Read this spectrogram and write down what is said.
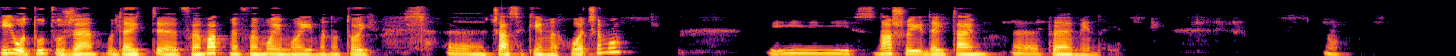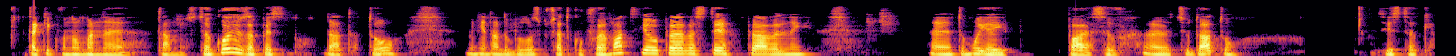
І отут вже в формат ми формуємо іменно той е, час, який ми хочемо. І з нашої datetime е, перемінної. Ну, Так як воно в мене там строкою записано дата, то мені треба було спочатку формат його перевести правильний, Е, тому я і парсив е, цю дату зі.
